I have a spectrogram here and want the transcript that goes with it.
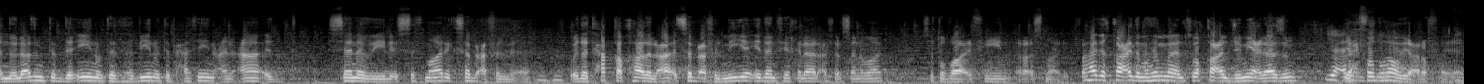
أنه لازم تبدأين وتذهبين وتبحثين عن عائد. سنوي لاستثمارك 7% وإذا تحقق هذا العائد 7% إذا في خلال 10 سنوات ستضاعفين رأس مالك، فهذه قاعدة مهمة أتوقع الجميع لازم يحفظها ويعرفها يعني.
